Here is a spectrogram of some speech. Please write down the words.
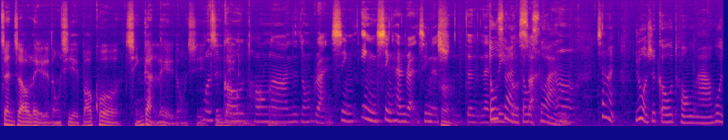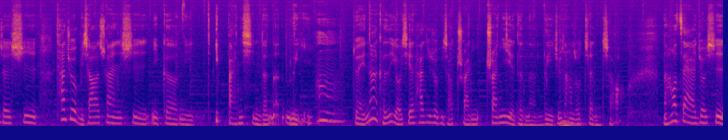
证照类的东西，也包括情感类的东西，或是沟通啊，嗯、种软性、硬性和软性的的能力都算都算。都算嗯、像如果是沟通啊，或者是它就比较算是一个你一般性的能力。嗯，对。那可是有些它是就比较专专业的能力，就像说证照。嗯、然后再来就是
